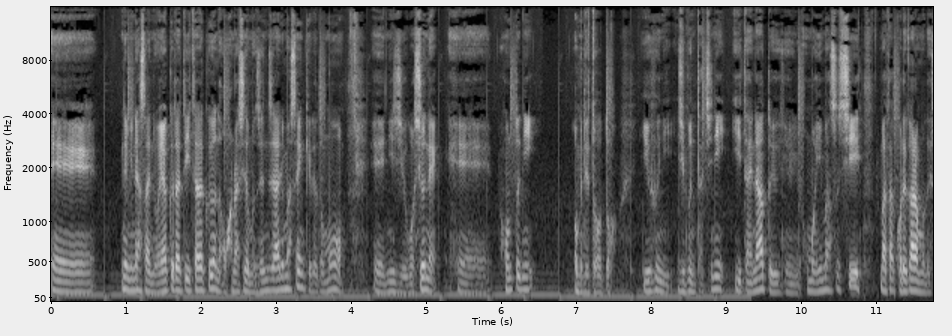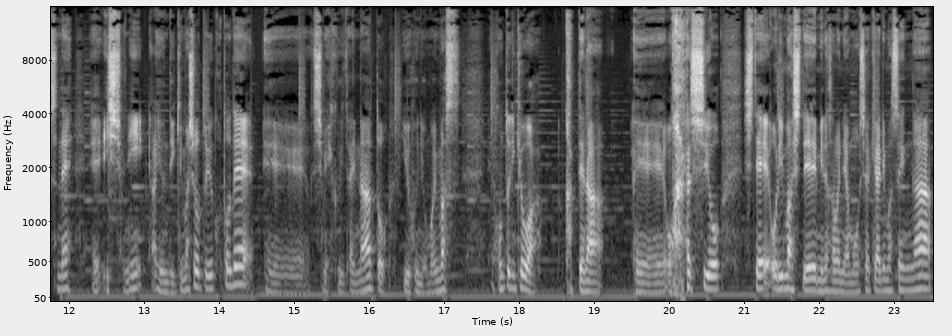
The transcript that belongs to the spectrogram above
えーね、皆さんにお役立ていただくようなお話でも全然ありませんけれども、えー、25周年、えー、本当におめでとうというふうに自分たちに言いたいなというふうに思いますしまたこれからもですね一緒に歩んでいきましょうということで、えー、締めくくりたいなというふうに思います。本当に今日は勝手なえー、お話をしておりまして皆様には申し訳ありませんが、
